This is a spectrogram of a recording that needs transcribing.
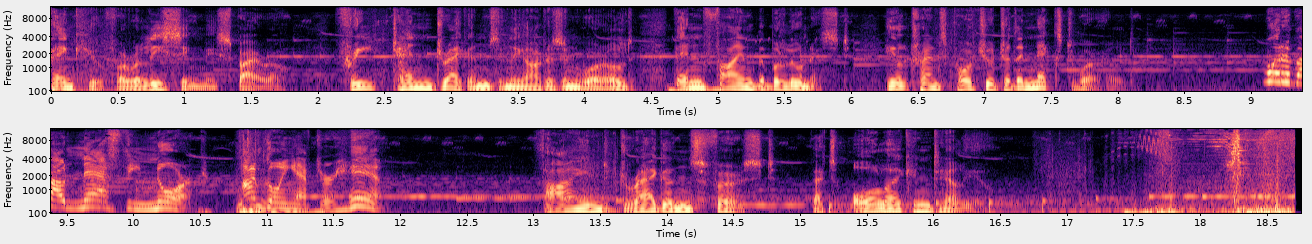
Thank you for releasing me, Spyro. Free ten dragons in the artisan world, then find the balloonist. He'll transport you to the next world. What about Gnasty Gnorc? I'm going after him. Find dragons first. That's all I can tell you.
